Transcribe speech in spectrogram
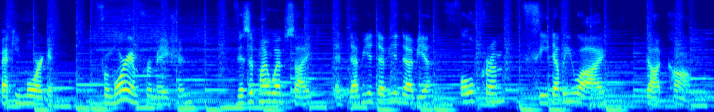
Becky Morgan. For more information, visit my website at www.fulcrumcwi.com.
